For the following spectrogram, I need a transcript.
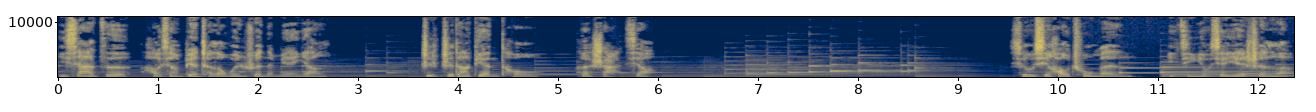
一下子好像变成了温顺的绵羊，只知道点头和傻笑。休息好，出门。已经有些夜深了。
